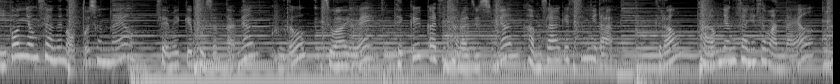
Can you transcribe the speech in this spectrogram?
이번 영상은 어떠셨나요? 재밌게 보셨다면 구독, 좋아요에 댓글까지 달아주시면 감사하겠습니다. 그럼 다음 영상에서 만나요.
